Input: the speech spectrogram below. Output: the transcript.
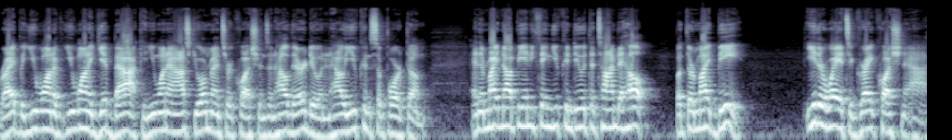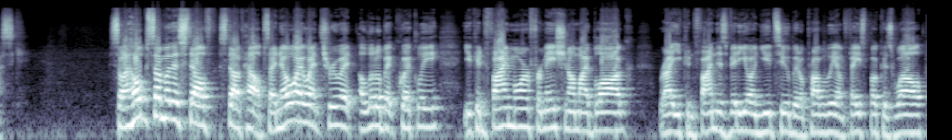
right? But you want to you want to give back and you want to ask your mentor questions and how they're doing and how you can support them. And there might not be anything you can do at the time to help, but there might be. Either way, it's a great question to ask. So I hope some of this stuff stuff helps. I know I went through it a little bit quickly. You can find more information on my blog right? You can find this video on YouTube. It'll probably on Facebook as well.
